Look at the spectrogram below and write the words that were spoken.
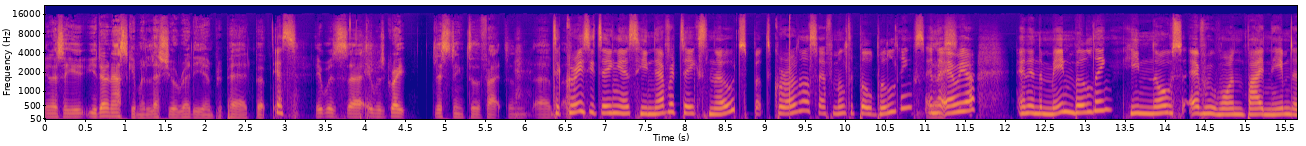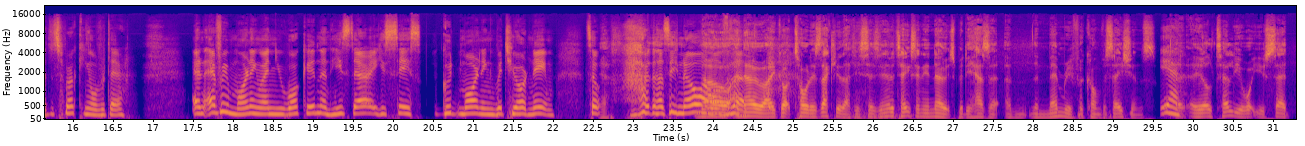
You know, so you, you don't ask him unless you're ready and prepared. But Yes. it was uh, it was great listening to the fact and um, The crazy thing is he never takes notes, but Cronos have multiple buildings in the area. And in the main building, he knows everyone by name that is working over there. And every morning when you walk in and he's there, he says good morning with your name. So Yes. how does he know all No, of I that? know. I got told exactly that. He says he never takes any notes, but he has a, a the memory for conversations. Yeah. Uh, he'll tell you what you said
